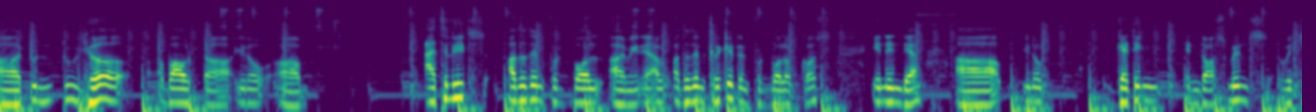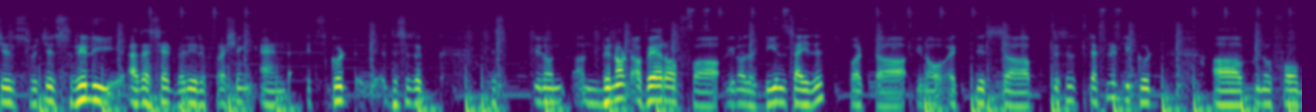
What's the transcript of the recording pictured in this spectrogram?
to to hear about you know. Um, athletes other than football i mean uh, other than cricket and football of course in india uh, you know getting endorsements which is which is really as i said very refreshing and it's good. This is a this you know we're not aware of uh, you know the deal sizes but uh, you know it, this uh, this is definitely good uh, you know for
